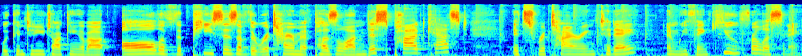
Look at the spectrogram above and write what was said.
We continue talking about all of the pieces of the retirement puzzle on this podcast. It's retiring today, and we thank you for listening.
